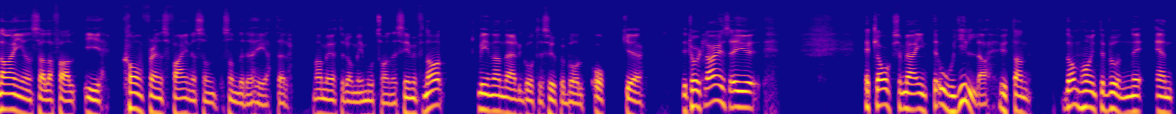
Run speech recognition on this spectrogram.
Lions i alla fall i Conference Final som, som det heter. Man möter dem i motsvarande semifinal. Vinnaren där går till Super Bowl. Och eh, Detroit Lions är ju ett lag som jag inte ogillar, utan de har inte vunnit en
